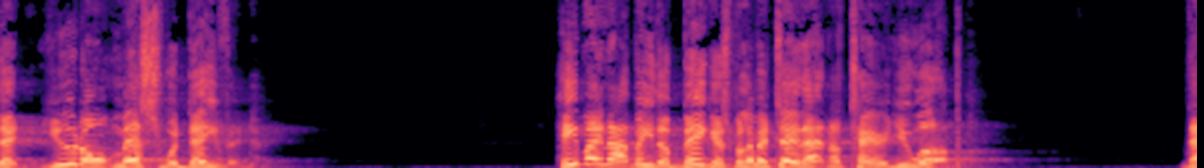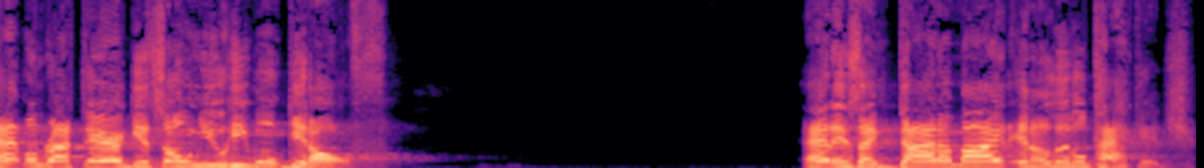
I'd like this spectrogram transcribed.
that you don't mess with David. He may not be the biggest, but let me tell you that and I'll tear you up. That one right there gets on you, he won't get off. That is a dynamite in a little package.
